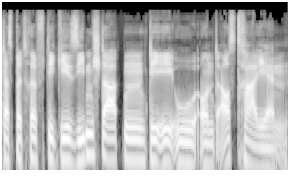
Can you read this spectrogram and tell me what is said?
Das betrifft die G7-Staaten, die EU und Australien.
